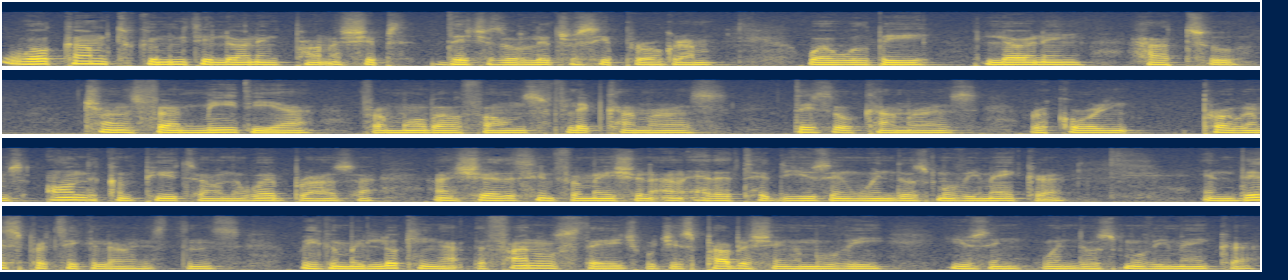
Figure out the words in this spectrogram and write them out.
Welcome to Community Learning Partnerships Digital Literacy Program where we'll be learning how to transfer media from mobile phones, flip cameras, digital cameras, recording programs on the computer on the web browser and share this information and edit it using Windows Movie Maker. In this particular instance we're going to be looking at the final stage which is publishing a movie using Windows Movie Maker.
